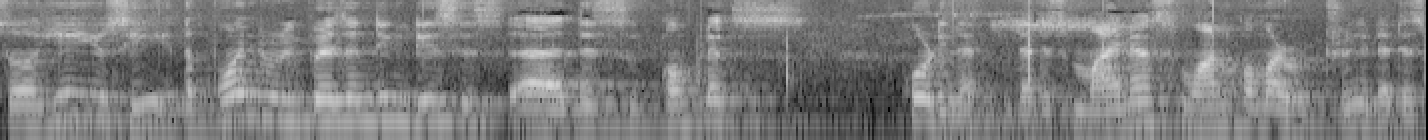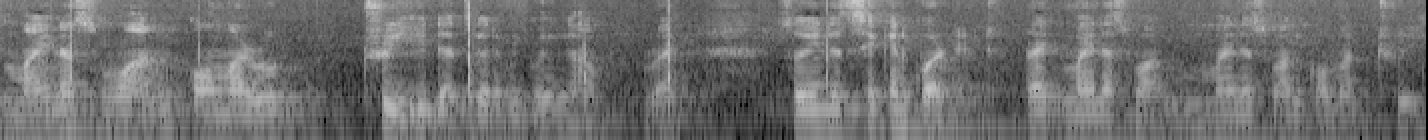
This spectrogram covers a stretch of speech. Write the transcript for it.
so here you see the point representing this is uh, this complex coordinate that is minus 1 comma root 3 that is minus 1 comma root 3 that's going to be going up right? So in the second quadrant right? Minus 1 minus 1 comma 3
